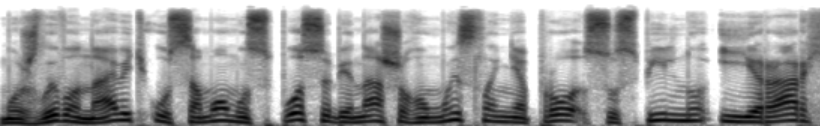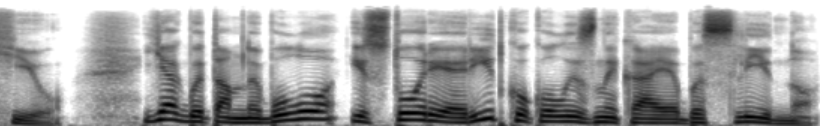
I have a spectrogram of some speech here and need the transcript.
можливо, навіть у самому способі нашого мислення про суспільну ієрархію. Як би там не було, історія рідко коли зникає безслідно.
